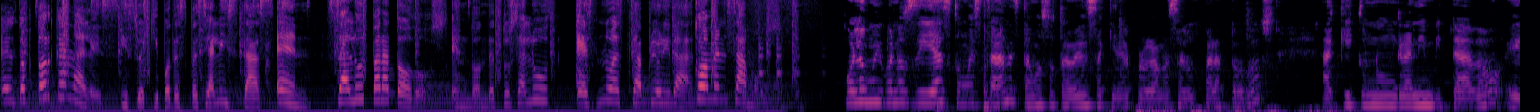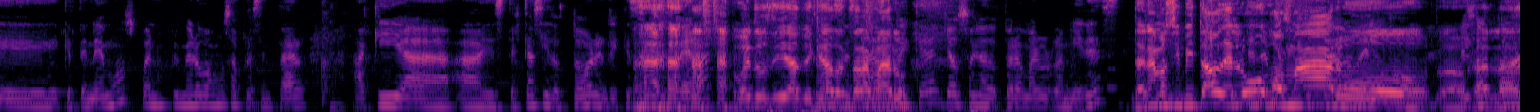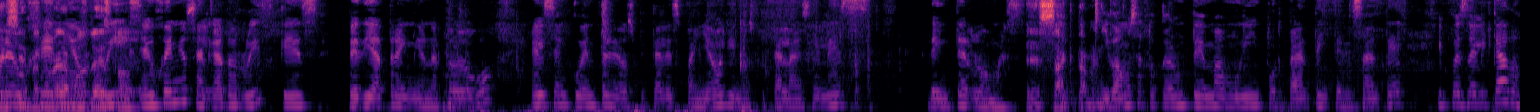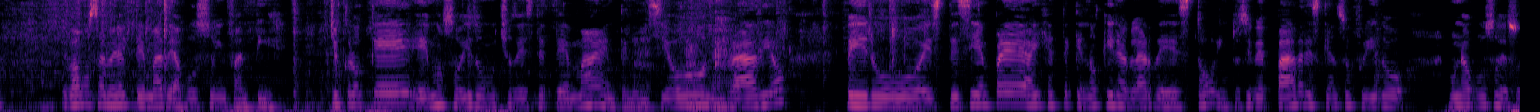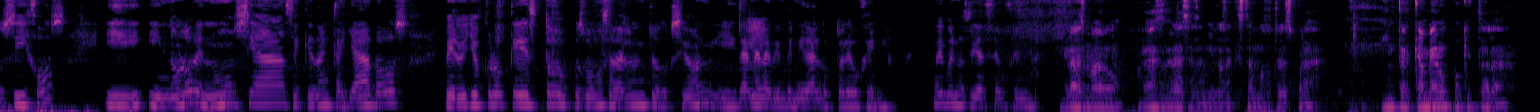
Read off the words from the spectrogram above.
El doctor Canales y su equipo de especialistas en Salud para Todos, en donde tu salud es nuestra prioridad. Comenzamos. Hola, muy buenos días, ¿cómo están? Estamos otra vez aquí en el programa Salud para Todos aquí con un gran invitado eh, que tenemos. Bueno, primero vamos a presentar aquí a, este el casi doctor Enrique Sánchez Vera. Buenos días, mi querida doctora Maru. Yo soy la doctora Maru Ramírez. Tenemos invitado de lujo, Maru. Ojalá y siempre tuviéramos de estos. Eugenio Salgado Ruiz, que es pediatra y neonatólogo. Él se encuentra en el Hospital Español y en el Hospital Ángeles de Interlomas. Exactamente. Y vamos a tocar un tema muy importante, interesante y pues delicado. Vamos a ver el tema de abuso infantil. Yo creo que hemos oído mucho de este tema en televisión, en radio, pero este siempre hay gente que no quiere hablar de esto, inclusive padres que han sufrido un abuso de sus hijos y, y no lo denuncian, se quedan callados pero yo creo que esto, pues vamos a darle una introducción y darle la bienvenida al doctor Eugenio. Muy buenos días, Eugenio. Gracias, Maro. Gracias, gracias, amigos. Aquí estamos otra vez para intercambiar un poquito la,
